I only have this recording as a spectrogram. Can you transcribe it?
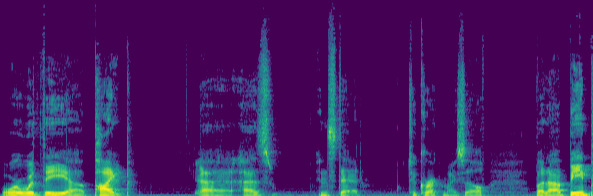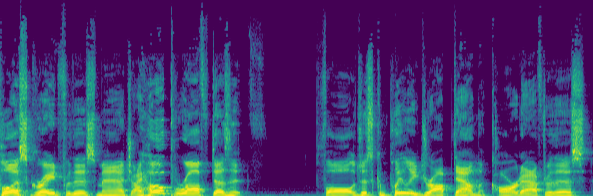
or with the uh, pipe, uh, as instead, to correct myself. But uh, B plus grade for this match. I hope Ruff doesn't fall, just completely drop down the card after this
